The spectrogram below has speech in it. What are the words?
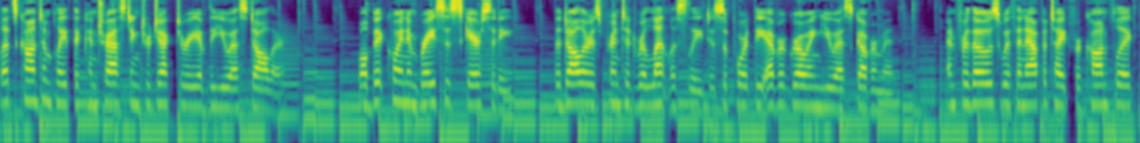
let's contemplate the contrasting trajectory of the US dollar. While Bitcoin embraces scarcity, the dollar is printed relentlessly to support the ever growing US government. And for those with an appetite for conflict,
